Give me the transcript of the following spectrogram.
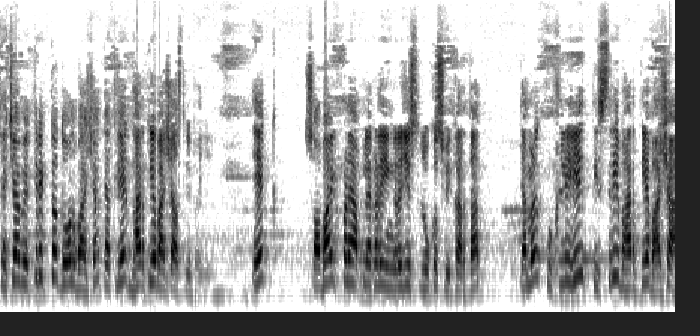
त्याच्या व्यतिरिक्त दोन भाषा त्यातली एक भारतीय भाषा असली पाहिजे. एक स्वाभाविकपणे आपल्याकडे इंग्रजी लोक स्वीकारतात. त्यामुळे कुठलीही तिसरी भारतीय भाषा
